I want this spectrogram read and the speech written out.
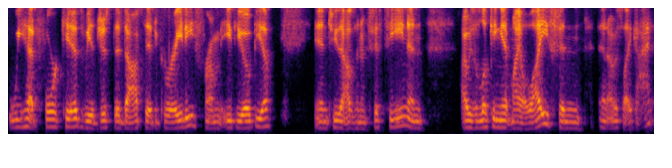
we had four kids we had just adopted grady from ethiopia in 2015 and i was looking at my life and and i was like i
